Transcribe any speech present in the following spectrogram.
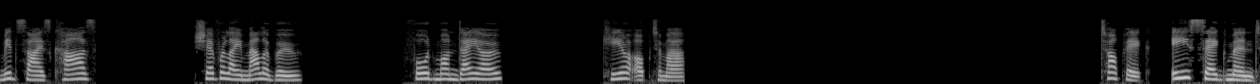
midsize cars Chevrolet Malibu Ford Mondeo Kia Optima Topic E-segment,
